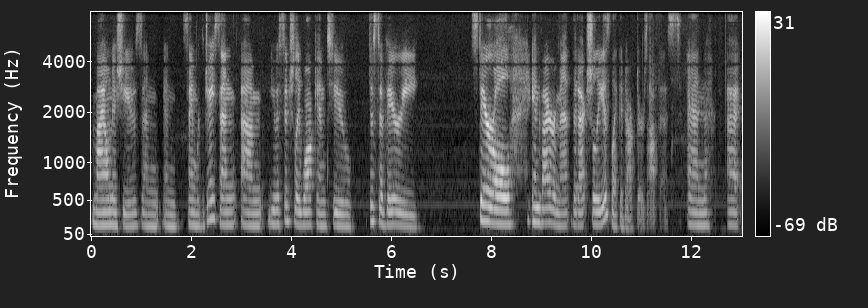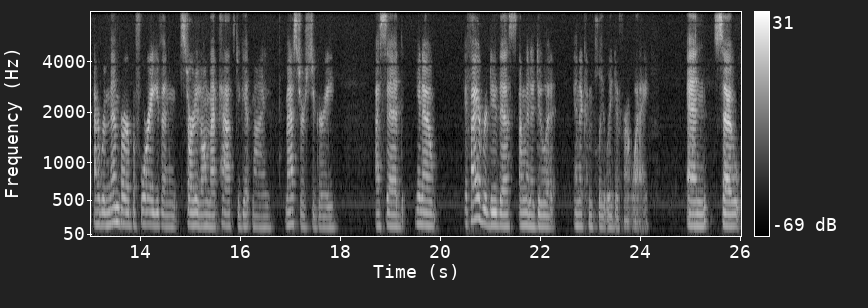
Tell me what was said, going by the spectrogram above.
my own issues, and and same with Jason. Um, you essentially walk into just a very sterile environment that actually is like a doctor's office, and I, I remember before I even started on my path to get my master's degree, I said, you know, if I ever do this, I'm going to do it in a completely different way. And so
